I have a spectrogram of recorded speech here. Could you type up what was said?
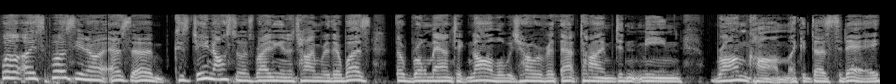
Well, I suppose, you know, as, because Jane Austen was writing in a time where there was the romantic novel, which, however, at that time didn't mean rom com like it does today.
